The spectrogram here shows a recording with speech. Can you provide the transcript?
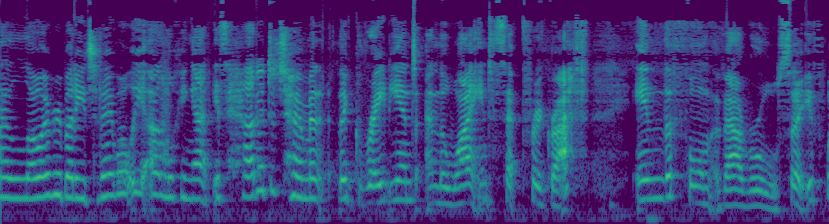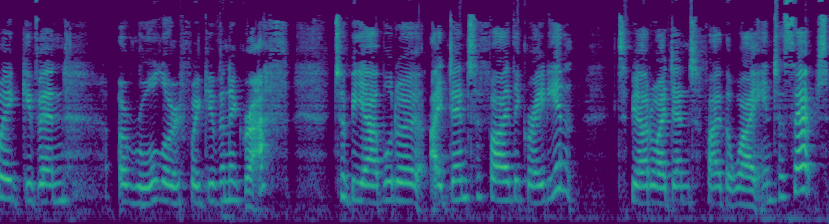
Hello everybody, today what we are looking at is how to determine the gradient and the y-intercept for a graph in the form of our rule. So if we're given a rule or if we're given a graph, to be able to identify the gradient, to be able to identify the y-intercept,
